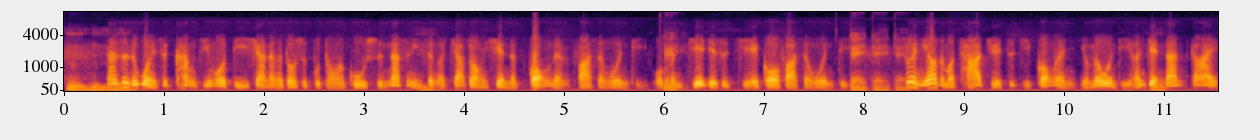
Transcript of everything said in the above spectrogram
嗯嗯，但是如果你是亢进或低下，那个都是不同的故事，那是你整个甲状腺的功能发生问题。我们结节是结构发生问题。对对对。所以你要怎么察觉自己功能有没有问题？很简单，刚才。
